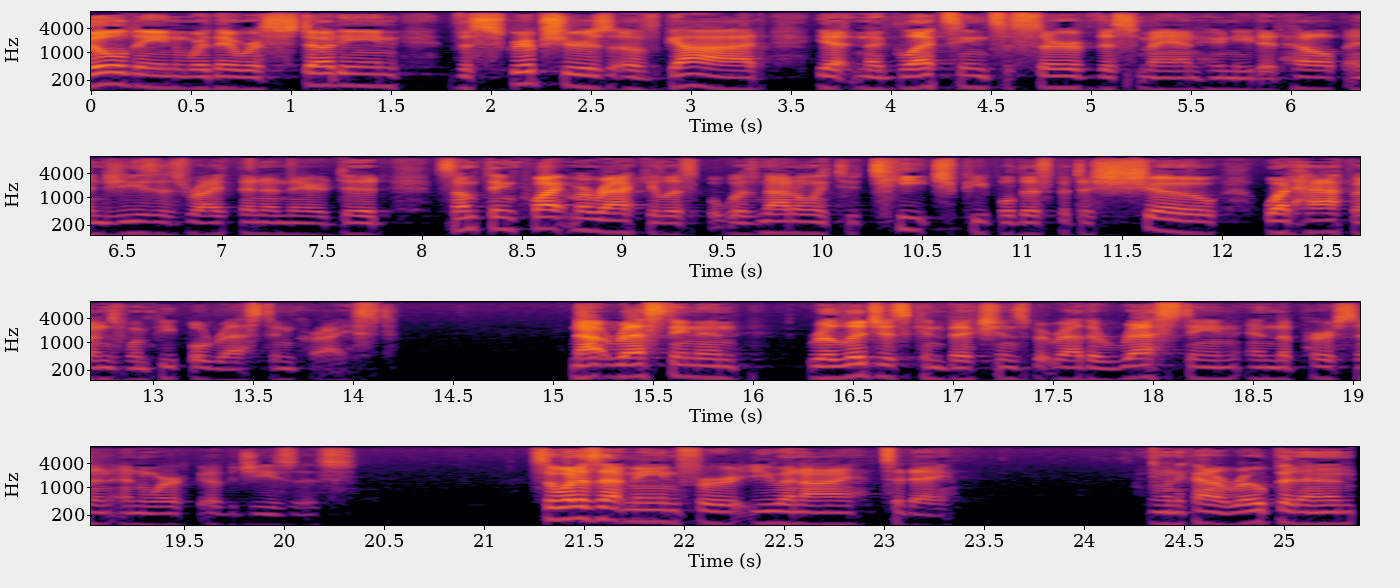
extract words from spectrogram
building where they were studying the scriptures of God, yet neglecting to serve this man who needed help. And Jesus, right then and there, did something quite miraculous, but was not only to teach people this, but to show what happens when people rest in Christ. Not resting in religious convictions, but rather resting in the person and work of Jesus. So, what does that mean for you and I today? I'm going to kind of rope it in.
